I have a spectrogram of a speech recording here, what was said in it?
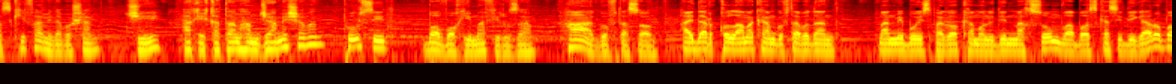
аз кӣ фаҳмида бошанд? Чӣ ҳақиқатан ҳам ҷамъ мешаванд? Пурсид бо вохима фирӯза. Ҳа гуфт асо ҳайдар қулъамакам гуфта буданд. Ман мебоист пагоҳ камолиддин махсум ва боз каси дигарро ба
